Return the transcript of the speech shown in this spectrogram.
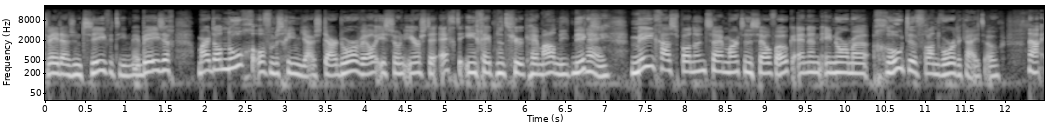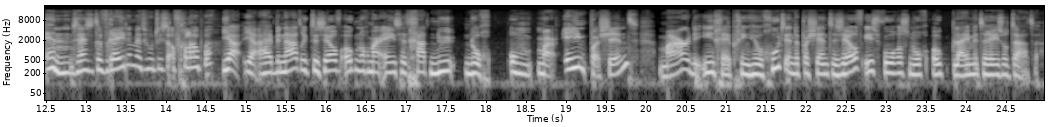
2017 mee bezig. Maar dan nog, of misschien juist daardoor wel, is zo'n eerste echte ingreep natuurlijk helemaal niet niks. Nee. Mega spannend, zei Martin zelf ook. En een enorme grote verantwoordelijkheid ook. Nou, en zijn ze tevreden met hoe het is afgelopen? Ja, ja hij benadrukte zelf ook nog maar eens: het gaat nu nog om maar één patiënt. Maar de ingreep ging heel goed en de patiënt zelf is vooralsnog ook blij met de resultaten.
